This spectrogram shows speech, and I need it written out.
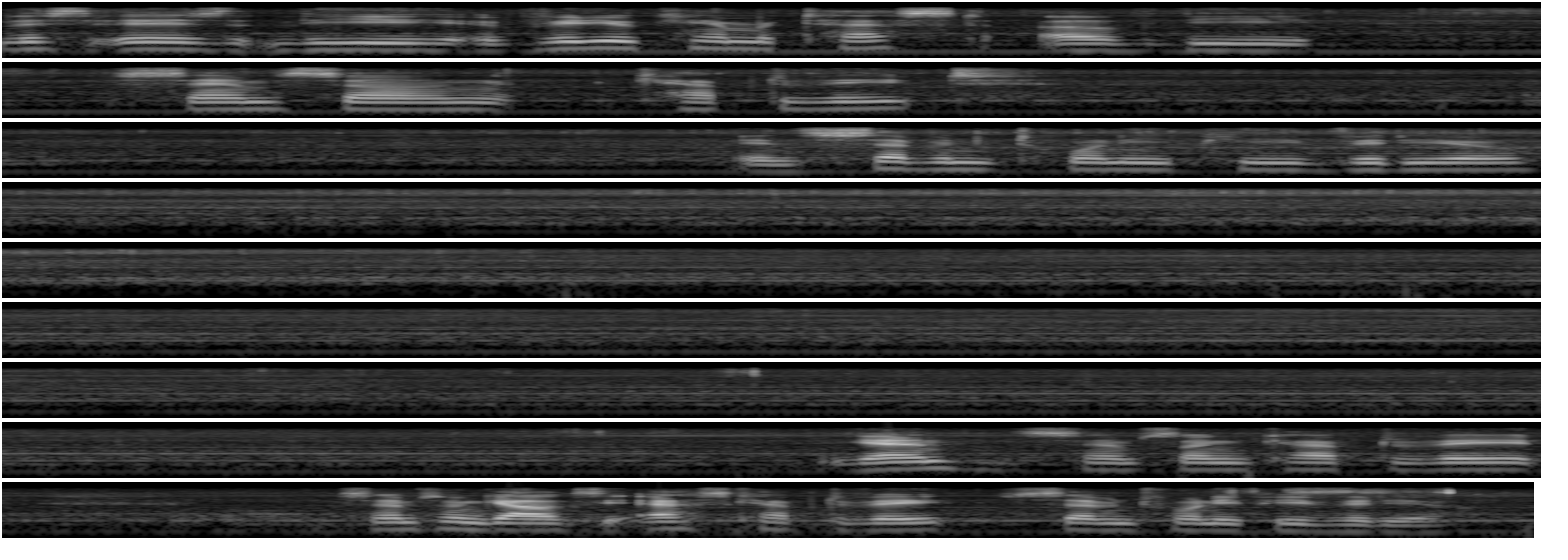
This is the video camera test of the Samsung Captivate in 720p video. Again, Samsung Captivate, Samsung Galaxy S Captivate 720p video.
